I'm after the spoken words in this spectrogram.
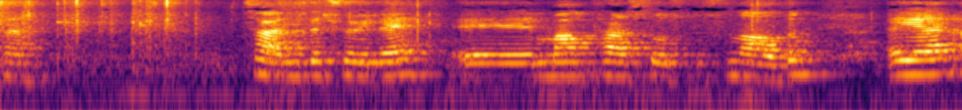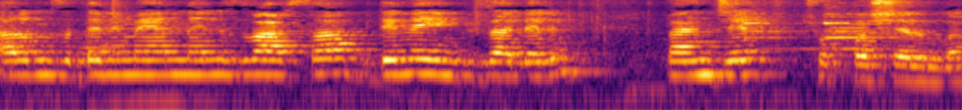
Heh. Bir tane de şöyle e, mantar soslusunu aldım. Eğer aranızda denemeyenleriniz varsa bir deneyin güzellerim. Bence çok başarılı.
